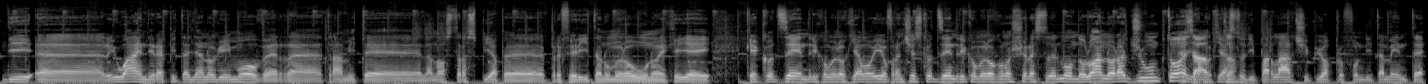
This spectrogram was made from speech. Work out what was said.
di eh, Rewind, di Rap Italiano Game Over, eh, tramite la nostra spia pe- preferita numero uno, a.k.a. Checco Zendri, come lo chiamo io, Francesco Zendri, come lo conosce il resto del mondo, lo hanno raggiunto e gli hanno Esatto. chiesto di parlarci più approfonditamente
